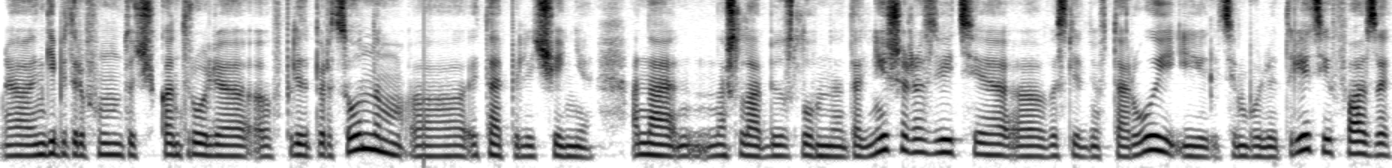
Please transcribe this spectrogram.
Э, ингибиторов иммуноточек контроля э, в предоперационном э, этапе лечения, она нашла, безусловно, дальнейшее развитие в исследовании второй и тем более третьей фазы.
